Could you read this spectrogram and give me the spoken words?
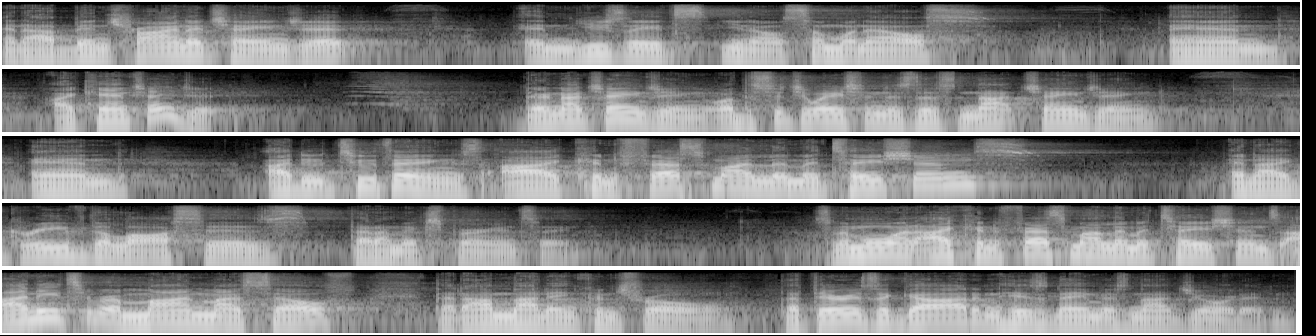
and I've been trying to change it. And usually it's, you know, someone else, and I can't change it. They're not changing, or the situation is just not changing. And I do two things I confess my limitations and I grieve the losses that I'm experiencing. So, number one, I confess my limitations. I need to remind myself that I'm not in control, that there is a God and his name is not Jordan.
